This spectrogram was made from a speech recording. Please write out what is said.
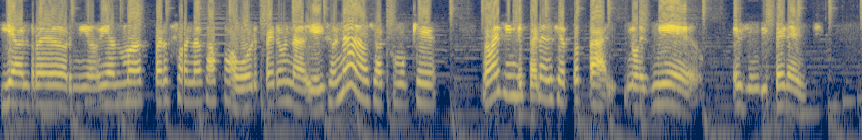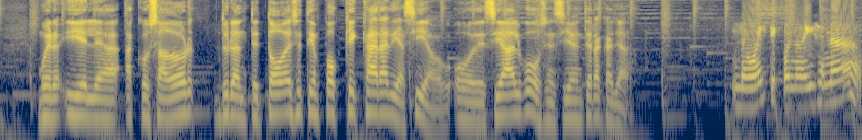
y alrededor mío habían más personas a favor, pero nadie hizo nada. O sea, como que no es indiferencia total, no es miedo, es indiferencia. Bueno, ¿y el eh, acosador durante todo ese tiempo qué cara le hacía? ¿O, decía algo o sencillamente era callado? No, el tipo no dice nada,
